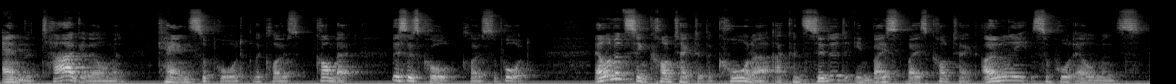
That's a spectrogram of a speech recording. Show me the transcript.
and the target element can support the close combat. This is called close support. Elements in contact at the corner are considered in base-to-base contact. Only support elements,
